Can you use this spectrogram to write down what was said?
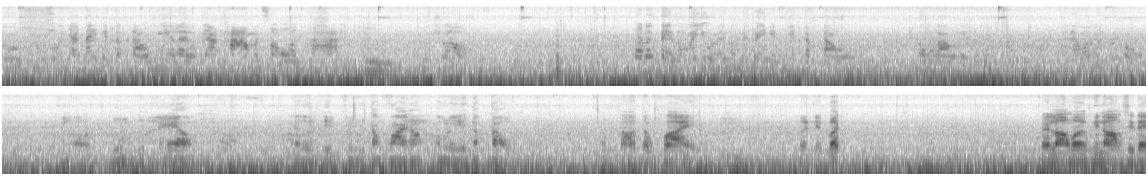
ดูดูอยากได้เห็ดตับเต่ามีอะไรหรอกยาขามันสะออนขา อืม หนูชอบเพราะตั้งแต่หนูมาอยู่เนี่ยหนูไม่เคยเห็นเห็ดตับเต่าลงเราเลยนะแสดงว่ามันก็บอก ดุนดุนแล้วก็เอินเห็ดคือตับควายเนาะเอาเลยเห็ดตับเต่า ตับเต่าตับ ควายเปิดในเบิดไปลองเบิ่งพี่น้องสิได้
